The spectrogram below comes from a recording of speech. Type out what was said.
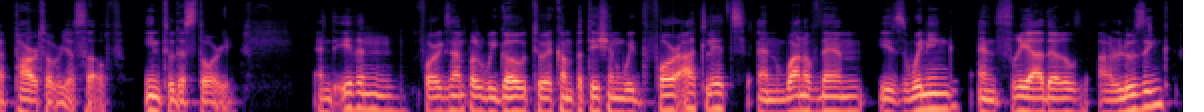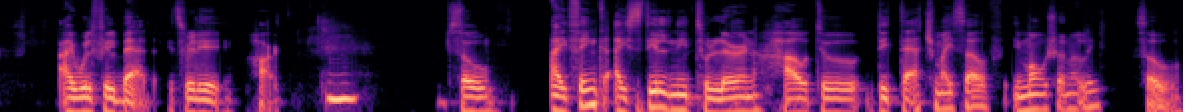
a part of yourself into the story. And even, for example, we go to a competition with four athletes, and one of them is winning, and three others are losing. I will feel bad. It's really hard. Mm-hmm. So I think I still need to learn how to detach myself emotionally. So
